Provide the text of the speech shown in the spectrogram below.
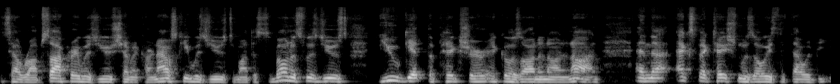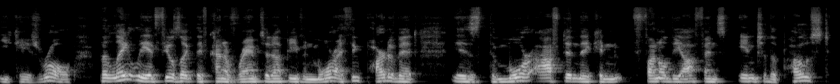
It's how Rob Sacre was used. Przemek Karnowski was used. Domantas Sabonis was used. You get the picture. It goes on and on and on. And the expectation was always that that would be Ike's role. But lately, it feels like they've kind of ramped it up even more. I think part of it is the more often they can funnel the offense into the post,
